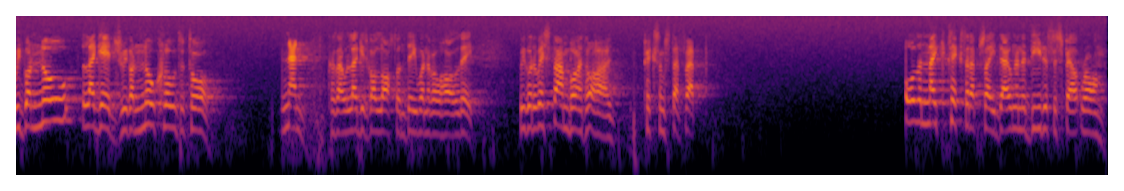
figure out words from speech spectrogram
We've got no luggage. We've got no clothes at all. None. Because our luggage got lost on day one of our holiday. We go to Istanbul and I thought, oh, I'll pick some stuff up. All the Nike ticks are upside down and Adidas is spelt wrong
